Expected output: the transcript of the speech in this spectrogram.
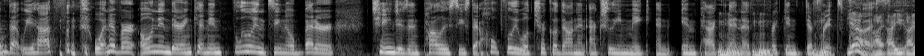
time that we have one of our own in there and can influence, you know, better changes and policies that hopefully will trickle down and actually make an impact mm-hmm, and a mm-hmm, freaking mm-hmm. difference. For Mm-hmm, Yeah, us. I, I I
